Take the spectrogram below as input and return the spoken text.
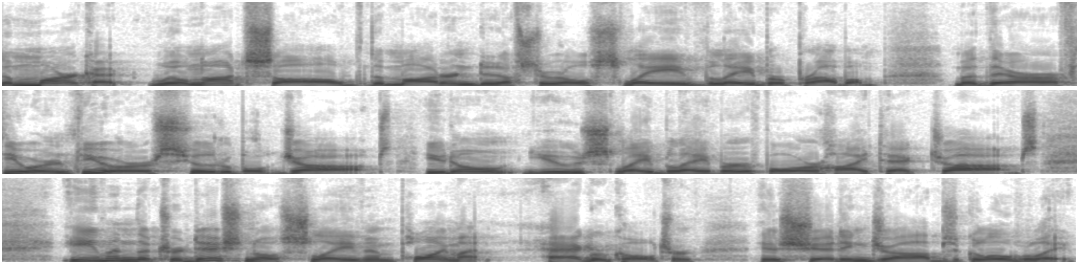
The market will not solve the modern industrial slave labor problem, but there are fewer and fewer suitable jobs. You don't use slave labor for high tech jobs. Even the traditional slave employment, agriculture, is shedding jobs globally.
